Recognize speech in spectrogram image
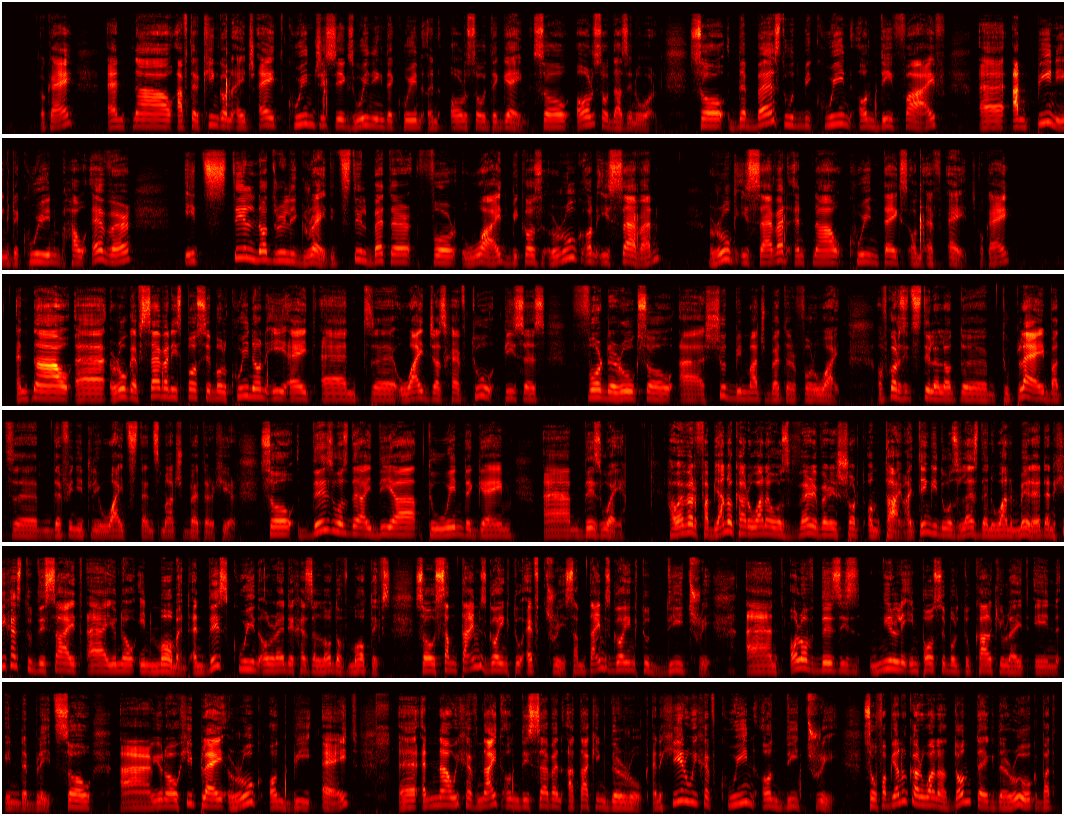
okay? And now after king on h8, queen g6, winning the queen and also the game. So also doesn't work. So the best would be queen on d5, uh, unpinning the queen. However, it's still not really great. It's still better for white because rook on e7, rook e7 and now queen takes on f8, okay? And now uh, rook f7 is possible, queen on e8 and uh, white just have two pieces for the rook so uh, should be much better for white. Of course it's still a lot uh, to play but uh, definitely white stands much better here. So this was the idea to win the game um, this way. However, Fabiano Caruana was very, very short on time. I think it was less than one minute and he has to decide, uh, you know, in moment. And this queen already has a lot of motives. So sometimes going to f3, sometimes going to d3. And all of this is nearly impossible to calculate in, in the blitz. So, uh, you know, he play rook on b8. Uh, and now we have knight on d7 attacking the rook. And here we have queen on d3. So Fabiano Caruana don't take the rook, but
